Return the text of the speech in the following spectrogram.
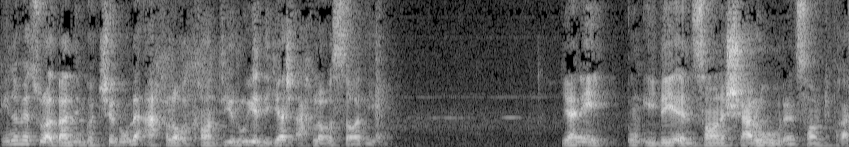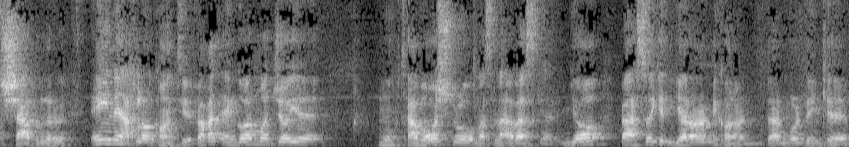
اینو می صورت بندی می‌کنه چگونه اخلاق کانتی روی دیگهش اخلاق سادیه؟ یعنی اون ایده انسان شرور انسان که فقط شر رو داره عین اخلاق کانتیه. فقط انگار ما جای محتواش رو مثلا عوض کردیم. یا بحثایی که دیگران هم می‌کنن در مورد اینکه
